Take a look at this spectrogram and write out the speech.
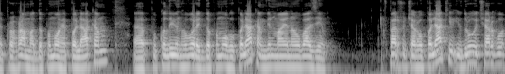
е, програма допомоги полякам. Е, Коли він говорить допомогу полякам, він має на увазі в першу чергу поляків і в другу чергу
